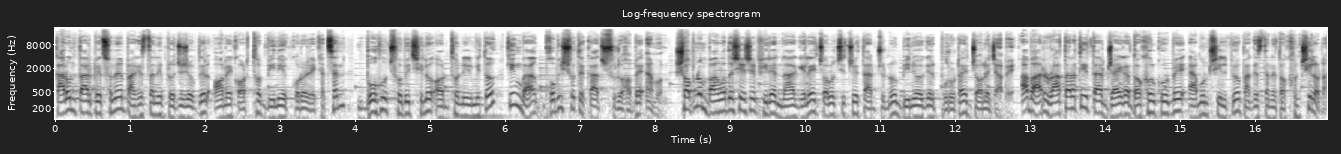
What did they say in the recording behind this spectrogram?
কারণ তার পেছনে পাকিস্তানি প্রযোজকদের অনেক অর্থ বিনিয়োগ করে রেখেছেন। বহু ছবি ছিল অর্ধনির্মিত কিংবা ভবিষ্যতে কাজ শুরু হবে এমন। স্বপ্ন বাংলাদেশে এসে ফিরে না গেলে চলচ্চিত্রে তার জন্য বিনিয়োগের পুরোটাই জলে যাবে। আবার রাতারাতি তার জায়গা দখল করবে এমন শিল্পীও পাকিস্তানে তখন ছিল না।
